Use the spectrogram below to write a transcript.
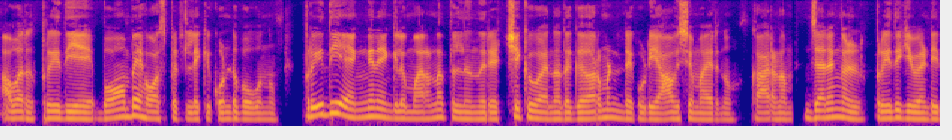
അവർ പ്രീതിയെ ബോംബെ ഹോസ്പിറ്റലിലേക്ക് കൊണ്ടുപോകുന്നു. പ്രീതിയെ എങ്ങനെയെങ്കിലും മരണത്തിൽ നിന്ന് രക്ഷിക്കുക എന്നത് ഗവൺമെന്റിന്റെ കൂടി ആവശ്യമായിരുന്നു. കാരണം ജനങ്ങൾ പ്രീതിക്ക് വേണ്ടി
